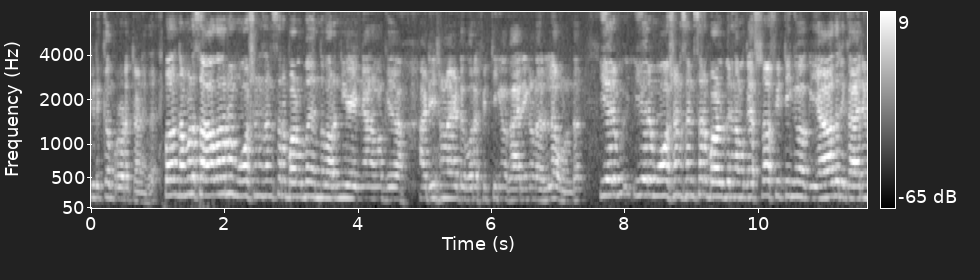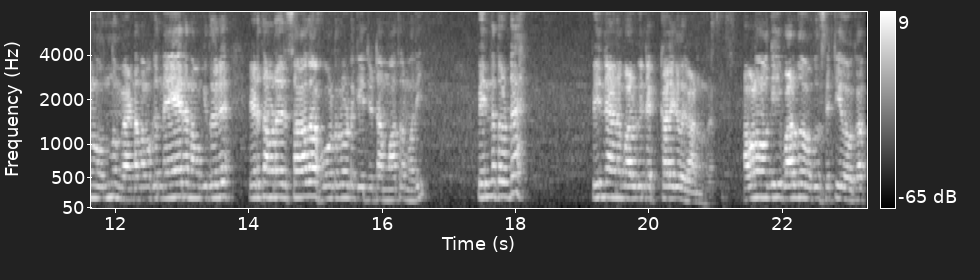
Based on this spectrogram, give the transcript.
കിടുക്കം പ്രോഡക്റ്റ് ആണിത് അപ്പോൾ നമ്മൾ സാധാരണ മോഷൻ സെൻസർ ബൾബ് എന്ന് പറഞ്ഞു കഴിഞ്ഞാൽ നമുക്ക് അഡീഷണൽ ആയിട്ട് കുറെ ഫിറ്റിങ്ങോ കാര്യങ്ങളോ എല്ലാം ഉണ്ട്. ഈ ഒരു ഈ ഒരു മോഷൻ സെൻസർ ബൾബിന് നമുക്ക് എക്സ്ട്രാ ഫിറ്റിങ്ങോ യാതൊരു കാര്യങ്ങളോ ഒന്നും വേണ്ട. നമുക്ക് നേരെ നമുക്കിതൊരു എടുത്ത് നമ്മുടെ ഒരു സാധാ ഹോൾഡറിലോട്ട് കയറ്റിയിട്ടാൽ മാത്രം മതി. പിന്നെ തൊട്ട് പിന്നെയാണ് ബൾബിന്റെ കളികൾ കാണുന്നത്. അപ്പോൾ നമുക്ക് ഈ ബൾബ് നമുക്ക് സെറ്റ് ചെയ്ത് നോക്കാം.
